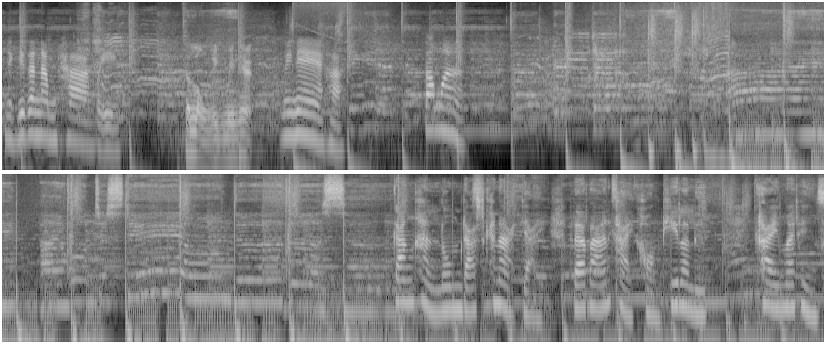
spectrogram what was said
เนี่ยกี้จะนำทางไปเอง จะหลงอีกไหมเนี่ย ไม่แน่ค่ะ ต้องมากังหันลมดัชขนาดใหญ่ และร้านขายของที่ระลึก ใครมาถึงโซ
